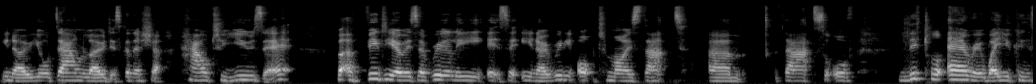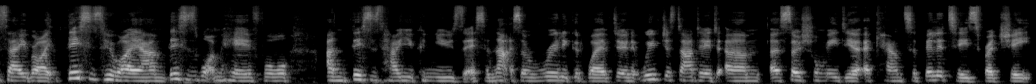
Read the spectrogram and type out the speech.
you know, your download, it's going to show how to use it. But a video is a really, it's a, you know, really optimize that um, that sort of little area where you can say, right, this is who I am, this is what I'm here for, and this is how you can use this. And that is a really good way of doing it. We've just added um, a social media accountability spreadsheet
